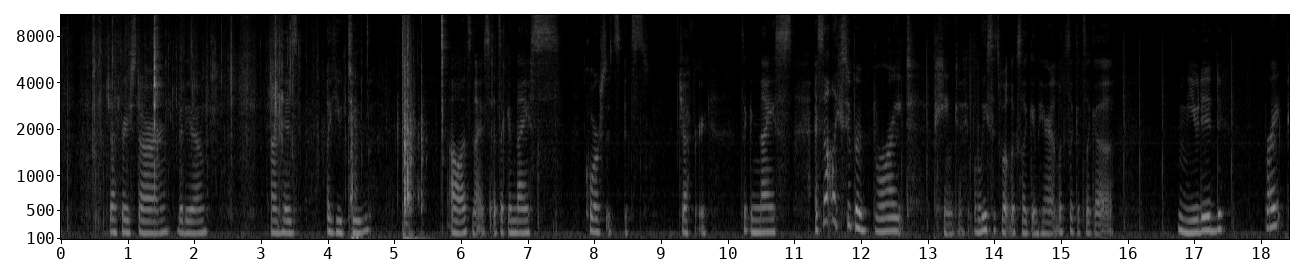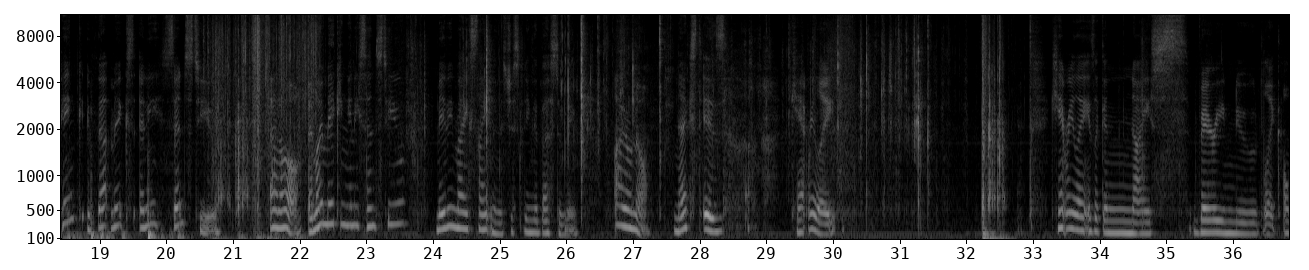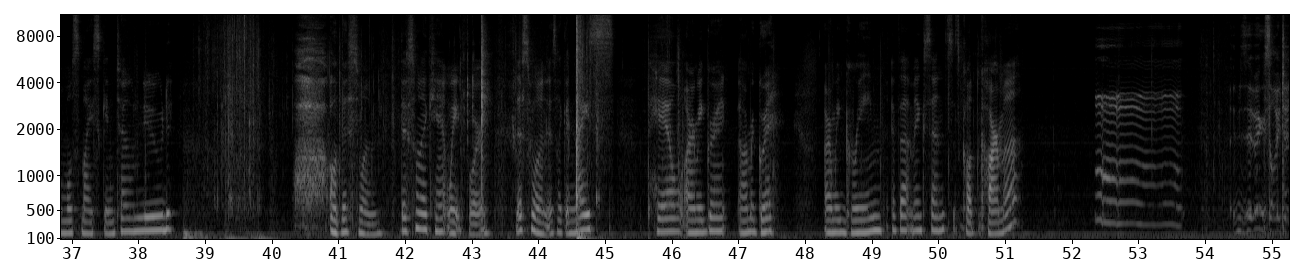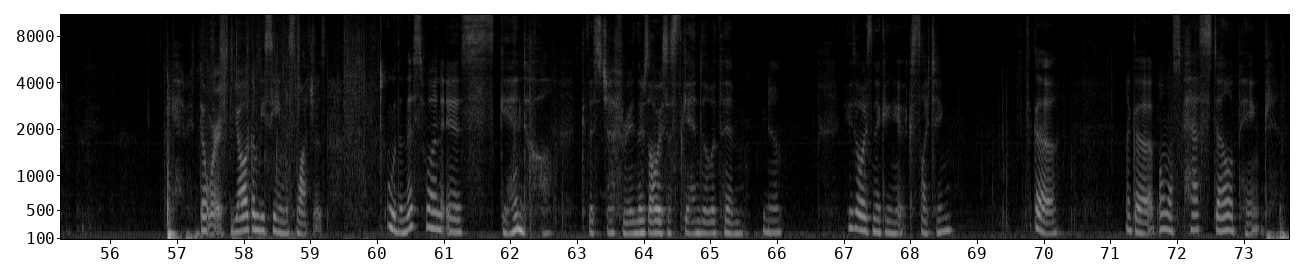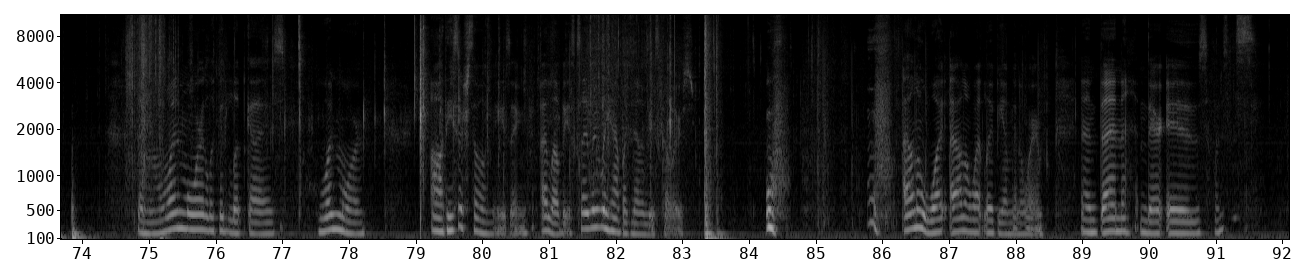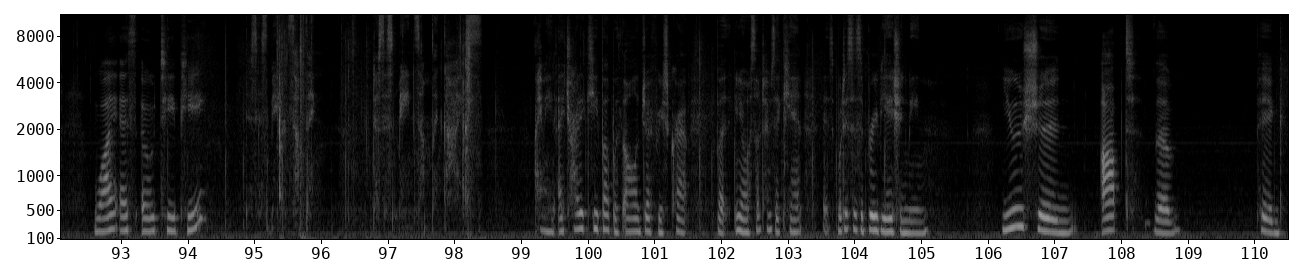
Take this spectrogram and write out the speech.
Jeffree Star video on his a YouTube. Oh, that's nice. It's like a nice course it's it's Jeffree. It's like a nice it's not like super bright pink. At least it's what it looks like in here. It looks like it's like a muted bright pink, if that makes any sense to you at all. Am I making any sense to you? Maybe my excitement is just getting the best of me. I don't know. Next is Can't Relate. Can't Relate is like a nice, very nude, like almost my skin tone nude. Oh, this one. This one I can't wait for. This one is like a nice pale army green, army green, army green, if that makes sense. It's called Karma. I'm so excited. Don't worry, y'all gonna be seeing the swatches. Oh, then this one is Scandal. Because it's Jeffree, and there's always a scandal with him, you know? He's always making it exciting. It's like a like a almost pastel pink. Then one more liquid lip, guys. One more. Oh, these are so amazing. I love these because I literally have like none of these colors. Oof. Oof. I don't know what I don't know what lippy I'm gonna wear. And then there is what is this? YSOTP. Does this mean something? Does this mean something, guys? I mean, I try to keep up with all of Jeffree's crap, but you know, sometimes I can't. It's, what does this abbreviation mean? You should opt the pig.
